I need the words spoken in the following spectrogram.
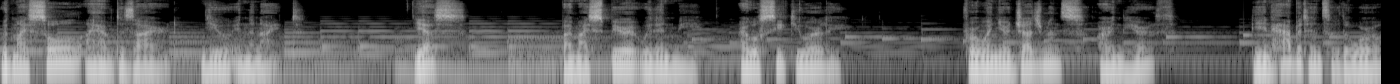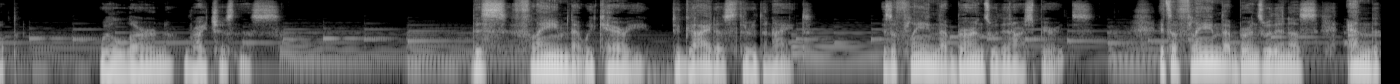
With my soul I have desired you in the night. Yes, by my spirit within me, I will seek you early. For when your judgments are in the earth, the inhabitants of the world will learn righteousness. This flame that we carry to guide us through the night is a flame that burns within our spirits. It's a flame that burns within us, and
